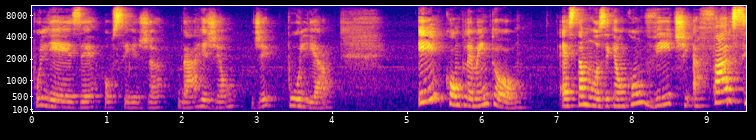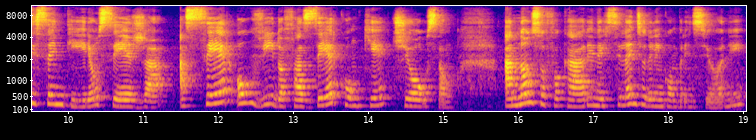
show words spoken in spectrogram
pugliese, ou seja, da região de Puglia. E complementou esta música é um convite a far-se sentir, ou seja, a ser ouvido, a fazer com que te ouçam, a não suffocare nel silêncio delle incompreensões,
